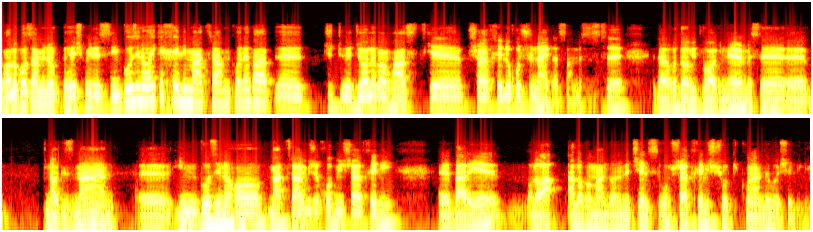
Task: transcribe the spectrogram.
حالا بازم اینو بهش می‌رسیم. گزینه هایی که خیلی مطرح می‌کنه و جالبم هست که شاید خیلی خوششون نیدستن مثل در واقع داوید واگنر مثل ناگزمن این گزینه ها مطرح میشه. خب این شاید خیلی برای علاقه مندانه به چلسی خب شاید خیلی شوک کننده باشه دیگه.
